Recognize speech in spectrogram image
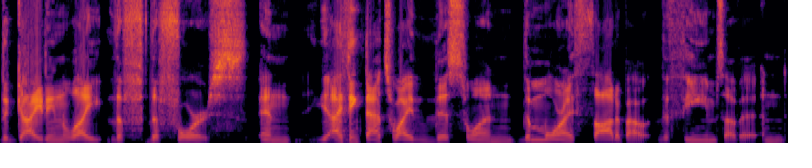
the guiding light, the the force, and I think that's why this one. The more I thought about the themes of it, and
